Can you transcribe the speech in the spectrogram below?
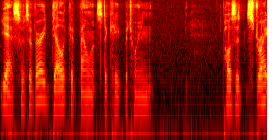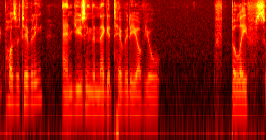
yeah, so it's a very delicate balance to keep between posit- straight positivity and using the negativity of your beliefs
